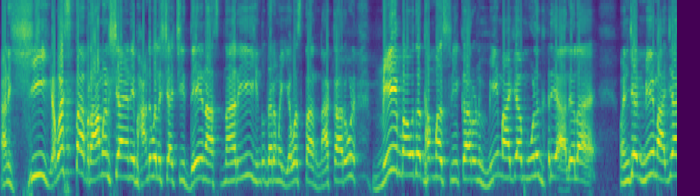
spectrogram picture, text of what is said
आणि ही व्यवस्था ब्राह्मणशाही आणि भांडवलशाची देण असणारी हिंदू धर्म व्यवस्था नाकारून मी बौद्ध धम्म स्वीकारून मी माझ्या मूळ घरी आलेलो आहे. म्हणजे मी माझ्या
